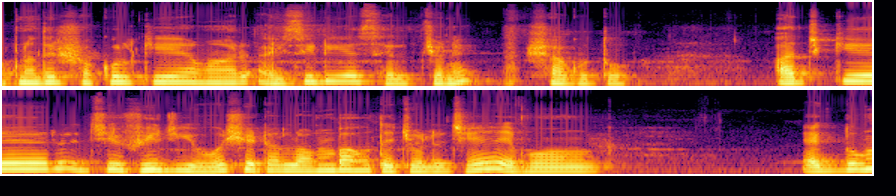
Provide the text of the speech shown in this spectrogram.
আপনাদের সকলকে আমার আইসিডিএস হেল্প জনে স্বাগত। আজকের যে ভিডিও সেটা লম্বা হতে চলেছে এবং একদম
